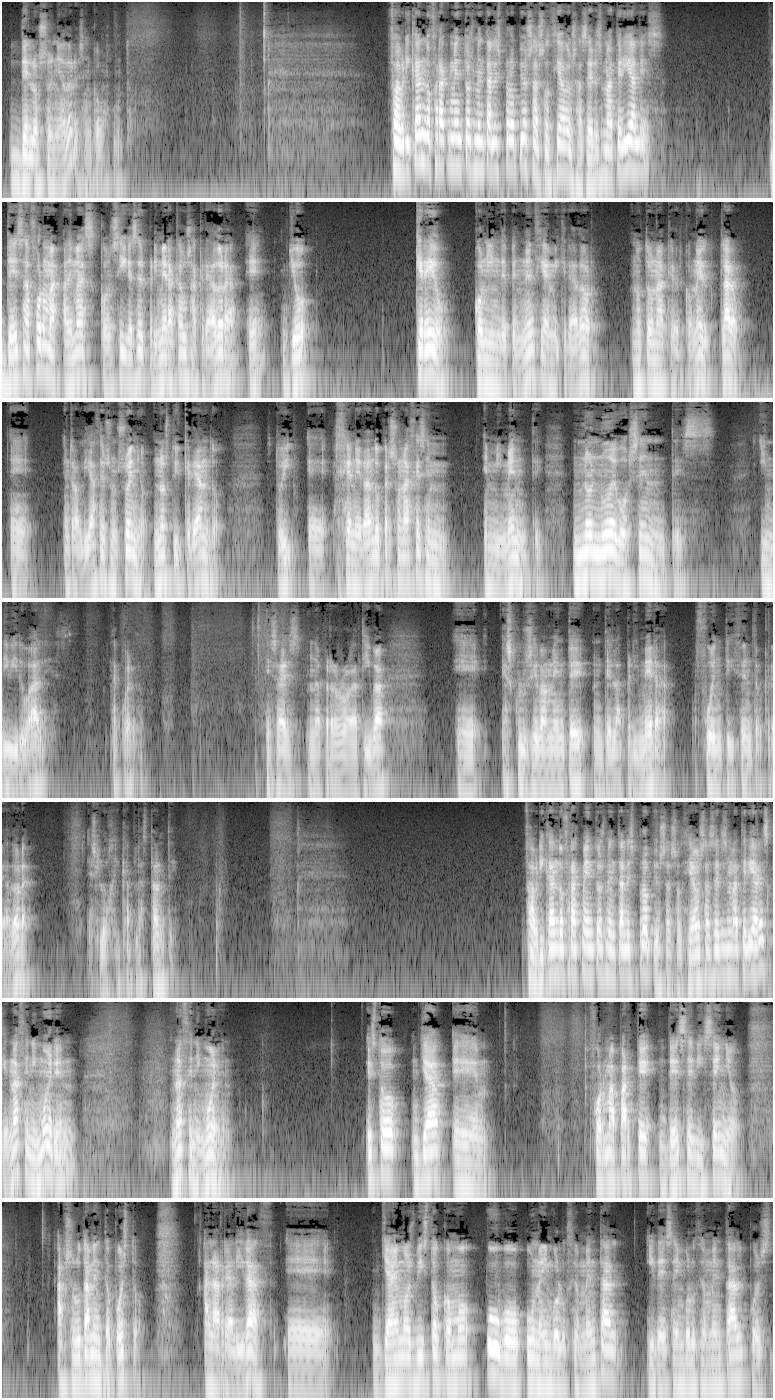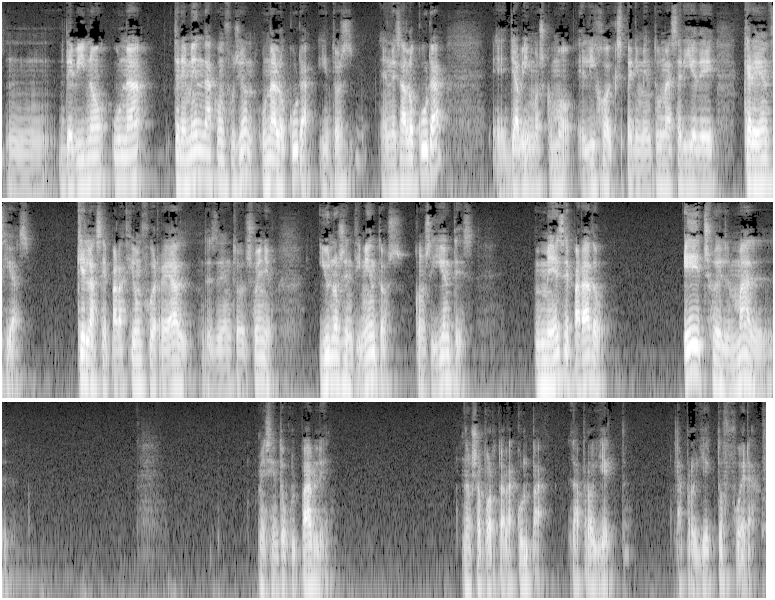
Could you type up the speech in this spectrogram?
de los soñadores en conjunto. Fabricando fragmentos mentales propios asociados a seres materiales, de esa forma, además, consigue ser primera causa creadora. ¿eh? Yo creo con independencia de mi creador. No tengo nada que ver con él. Claro, eh, en realidad es un sueño. No estoy creando. Estoy eh, generando personajes en, en mi mente. No nuevos entes individuales. ¿De acuerdo? Esa es una prerrogativa exclusivamente de la primera fuente y centro creadora es lógica aplastante. Fabricando fragmentos mentales propios asociados a seres materiales que nacen y mueren, nacen y mueren. Esto ya eh, forma parte de ese diseño absolutamente opuesto a la realidad. Eh, ya hemos visto cómo hubo una involución mental y de esa involución mental pues mm, devino una tremenda confusión, una locura. Y entonces, en esa locura, eh, ya vimos cómo el hijo experimentó una serie de creencias que la separación fue real desde dentro del sueño y unos sentimientos consiguientes. Me he separado, he hecho el mal, me siento culpable, no soporto la culpa, la proyecto, la proyecto fuera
